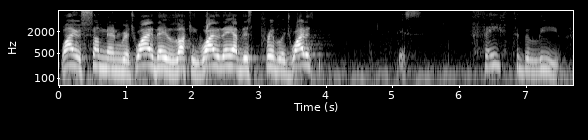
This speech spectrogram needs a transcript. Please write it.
Why are some men rich? Why are they lucky? Why do they have this privilege? Why does this faith to believe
